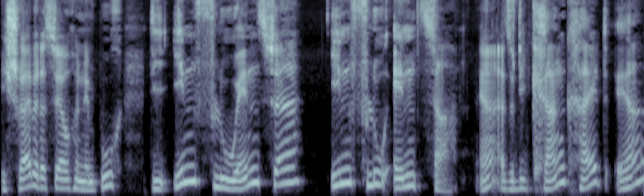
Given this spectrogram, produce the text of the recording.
ich schreibe das ja auch in dem Buch, die Influencer Influenza, ja, also die Krankheit ja,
